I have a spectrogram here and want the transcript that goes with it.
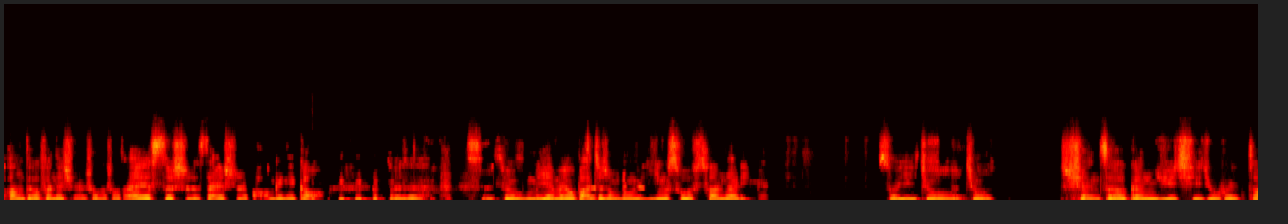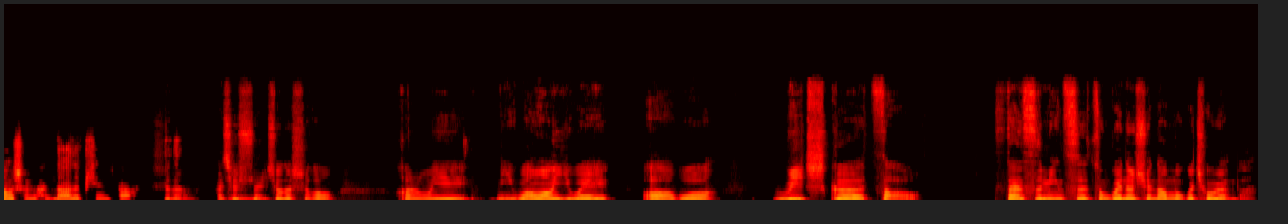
胖得分的选手的时候，他哎四十三十狂给你搞，就是是就我们也没有把这种东西因素算在里面，所以就就选择跟预期就会造成很大的偏差。是的，而且嗯选秀的时候很容易，你往往以为哦，我 reach 个早三四名次，总归能选到某个球员吧。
